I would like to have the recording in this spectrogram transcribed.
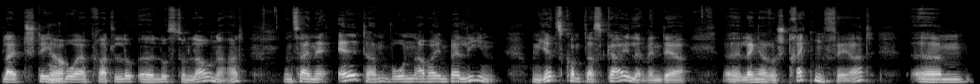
bleibt stehen, ja. wo er gerade äh, Lust und Laune hat. Und seine Eltern wohnen aber in Berlin. Und jetzt kommt das Geile, wenn der äh, längere Strecken fährt, ähm,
